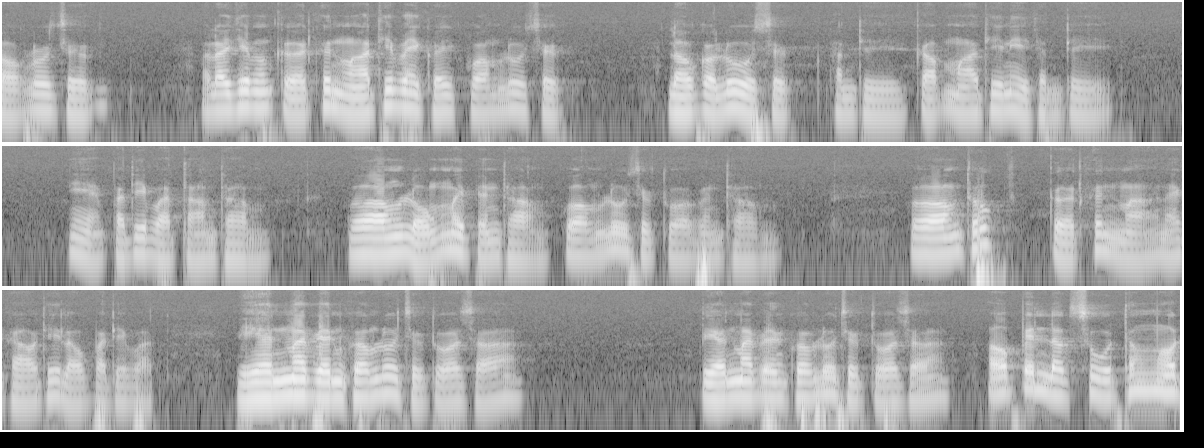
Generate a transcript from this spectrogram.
ออกรู้สึก อะไรที่มันเกิดขึ้นมาที่ไม่เคยความรู้สึก เราก็รู้สึกทันที กลับมาที่นี่ทันที เนี่ยปฏิบัติตามธรรมความหลงไม่เป็นธรรมความรู้สึกตัวเป็นธรรมความทุกข์เกิดขึ้นมาในข่าวที่เราปฏิบัติ เปลี่ยนมาเป็นความรู้สึกตัวซะเปลี่ยนมาเป็นความรู้สึกตัวซะเอาเป็นหลักสูตรทั้งหมด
